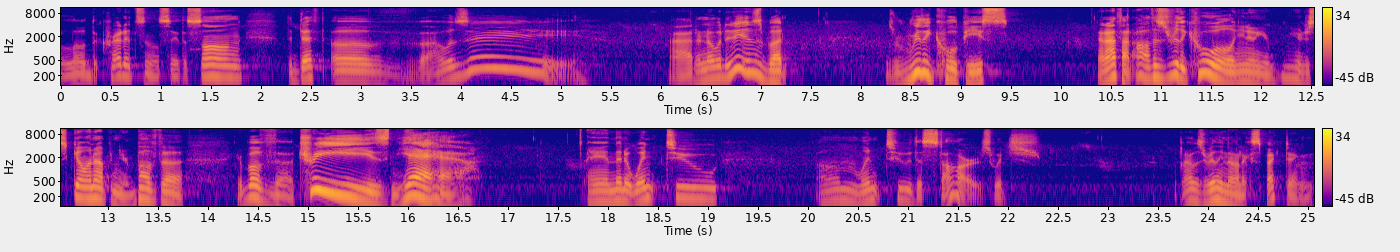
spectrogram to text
load the credits and it'll say the song. The death of Jose. I don't know what it is, but it was a really cool piece. And I thought, oh, this is really cool. You know, you're you're just going up and you're above the you're above the trees. Yeah. And then it went to um went to the stars, which I was really not expecting.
